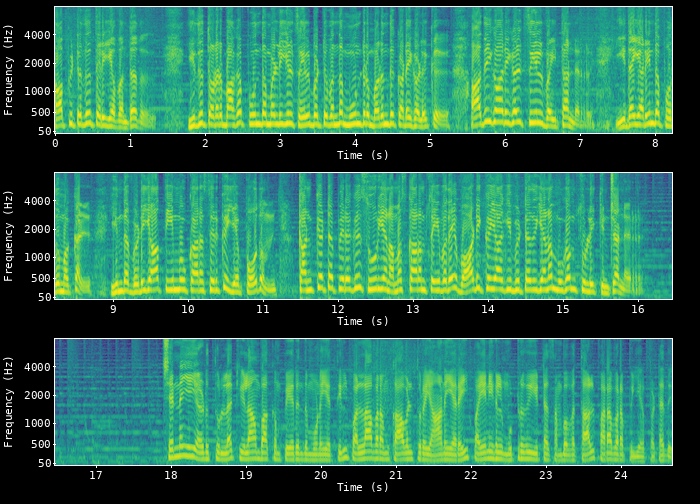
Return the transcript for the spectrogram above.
சாப்பிட்டது தெரிய வந்தது இது தொடர்பாக பூந்தமல்லியில் செயல்பட்டு வந்த மூன்று மருந்து கடைகளுக்கு அதிகாரிகள் சீல் வைத்தனர். இதை அறிந்த பொதுமக்கள் இந்த விடியா திமுக அரசிற்கு எப்போதும் கண்கெட்ட பிறகு சூரிய நமஸ்காரம் செய்வதே வாடிக்கையாகிவிட்டது என முகம் சுளிக்கின்றனர். சென்னையை அடுத்துள்ள கிளாம்பாக்கம் பேருந்து முனையத்தில் பல்லாவரம் காவல்துறை ஆணையரை பயணிகள் முற்றுகையிட்ட சம்பவத்தால் பரபரப்பு ஏற்பட்டது.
